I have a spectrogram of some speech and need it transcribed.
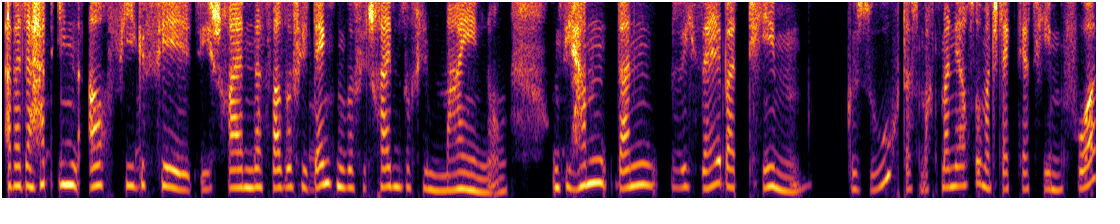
Aber da hat Ihnen auch viel gefehlt. Sie schreiben, das war so viel Denken, so viel Schreiben, so viel Meinung. Und Sie haben dann sich selber Themen gesucht, das macht man ja auch so, man schlägt ja Themen vor,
